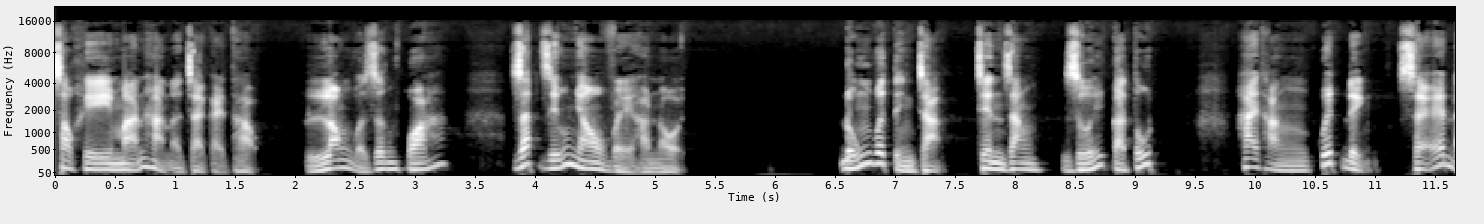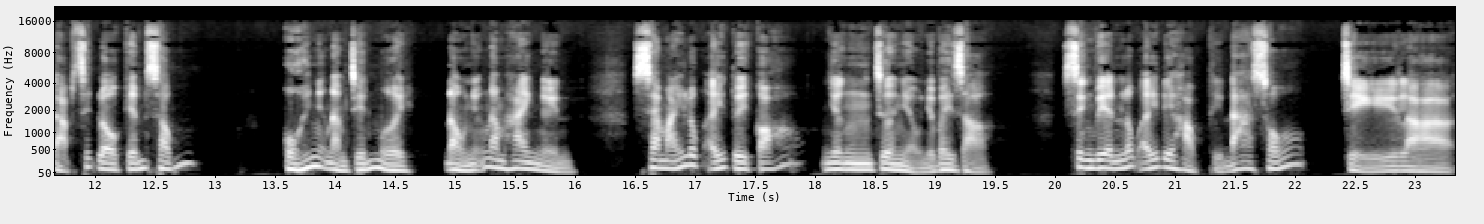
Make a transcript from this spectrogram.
Sau khi mãn hạn ở trại cải tạo Long và Dương Quá Dắt díu nhau về Hà Nội Đúng với tình trạng Trên răng dưới ca tút Hai thằng quyết định sẽ đạp xích lô kiếm sống. Cuối những năm 90, đầu những năm 2000, xe máy lúc ấy tuy có nhưng chưa nhiều như bây giờ. Sinh viên lúc ấy đi học thì đa số chỉ là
